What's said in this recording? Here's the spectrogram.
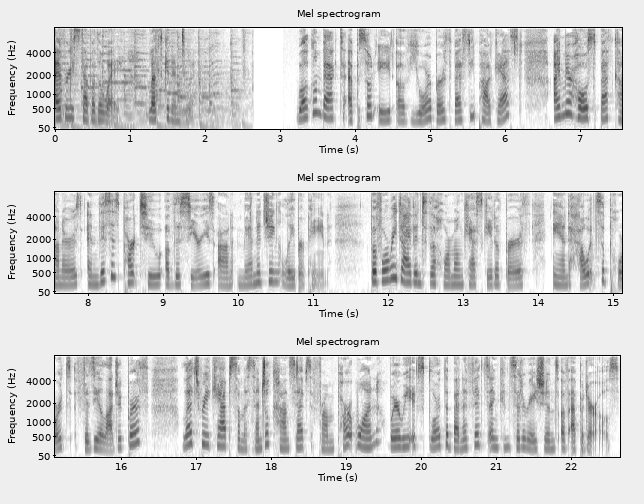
every step of the way. Let's get into it. Welcome back to episode 8 of Your Birth Bestie podcast. I'm your host, Beth Connors, and this is part 2 of the series on managing labor pain. Before we dive into the hormone cascade of birth and how it supports physiologic birth, let's recap some essential concepts from part one, where we explored the benefits and considerations of epidurals.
